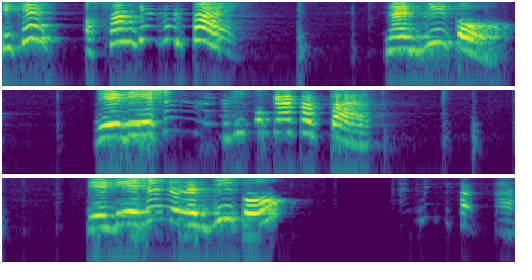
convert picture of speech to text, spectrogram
ठीक है? और सन क्या करता है? एनर्जी को रेडिएशन एनर्जी को क्या करता है? रेडिएशन एनर्जी को करता है।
